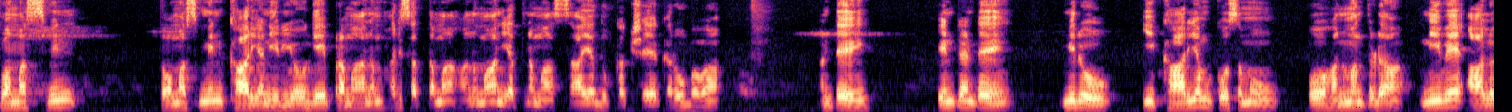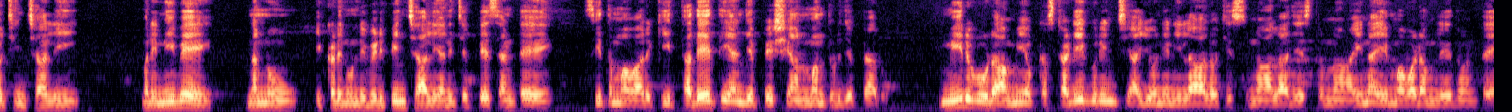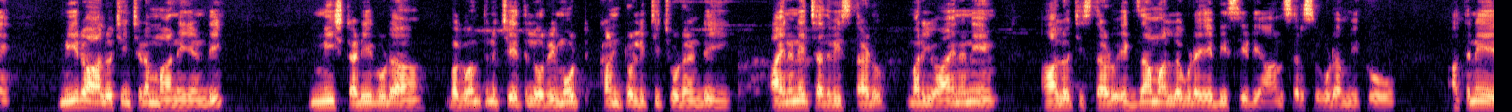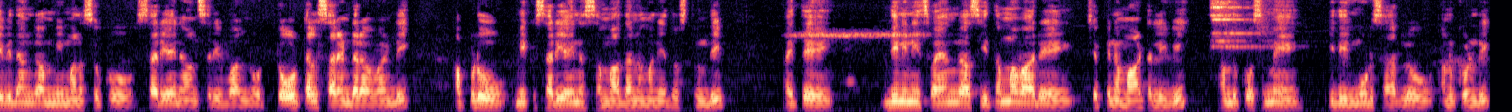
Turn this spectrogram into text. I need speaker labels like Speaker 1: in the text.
Speaker 1: త్వమస్మిన్ త్వమస్మిన్ కార్య నిర్యోగే ప్రమాణం హరిసత్తమ హనుమాన్ యత్నమాసాయ దుఃఖక్షయ కరోభవ అంటే ఏంటంటే మీరు ఈ కార్యం కోసము ఓ హనుమంతుడా నీవే ఆలోచించాలి. మరి నీవే నన్ను ఇక్కడి నుండి విడిపించాలి అని చెప్పేసి అంటే సీతమ్మ వారికి తదేతి అని చెప్పేసి హనుమంతుడు చెప్పారు. మీరు కూడా మీ యొక్క స్టడీ గురించి అయ్యో నేను ఇలా ఆలోచిస్తున్నా అలా చేస్తున్నా అయినా ఏం అవ్వడం లేదు అంటే మీరు ఆలోచించడం మానేయండి. మీ స్టడీ కూడా భగవంతుని చేతిలో రిమోట్ కంట్రోల్ ఇచ్చి చూడండి. ఆయననే చదివిస్తాడు మరియు ఆయననే ఆలోచిస్తాడు. ఎగ్జామ్ హాల్లో కూడా ఏబిసిడి ఆన్సర్స్ కూడా మీకు అతనే ఏ విధంగా మీ మనసుకు సరి అయిన ఆన్సర్ ఇవ్వాలను టోటల్ సరెండర్ అవ్వండి. అప్పుడు మీకు సరి అయిన సమాధానం అనేది వస్తుంది. అయితే దీనిని స్వయంగా సీతమ్మ వారే చెప్పిన మాటలు ఇవి. అందుకోసమే ఇది మూడు సార్లు అనుకోండి.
